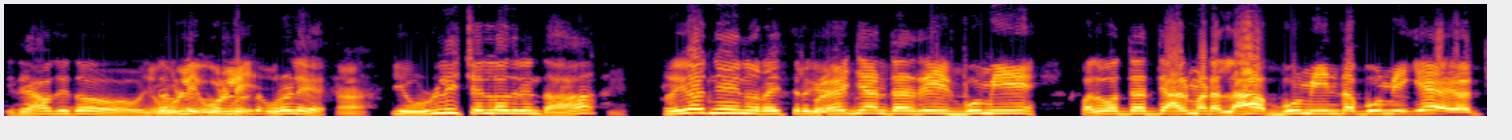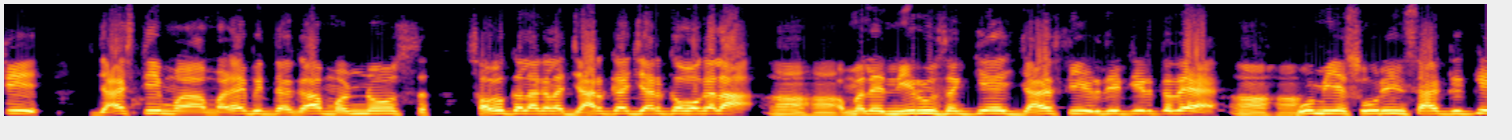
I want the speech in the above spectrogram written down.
ಇದು ಯಾವ್ದಿದು ಇದು ಉರುಳಿ, ಉರುಳಿ. ಉರುಳಿ ಹಾ. ಈ ಉರುಳಿ ಚೆಲ್ಲೋದ್ರಿಂದ. ಪ್ರಯೋಜನ ಏನು ರೈತರಿಗೆ ಪ್ರಯೋಜನ ಅಂತಂದ್ರೆ ಈ ಭೂಮಿ ಫಲವತ್ತತೆ ಹಾಳು ಮಾಡಲ್ಲ ಭೂಮಿಯಿಂದ ಭೂಮಿಗೆ ಅತಿ ಜಾಸ್ತಿ ಮ- ಮಳೆ ಬಿದ್ದಾಗ ಮಣ್ಣು ಸ- ಸವಕಲಾಗಲ್ಲ ಜಾರ್ಕ ಜಾರ್ಕ ಹೋಗಲ್ಲ ಹಾ ಹಾ ಆಮೇಲೆ ನೀರು ಸಂಖ್ಯೆ ಜಾಸ್ತಿ ಹಿಡಿದಿಟ್ಟಿರ್ತದೆ ಹಾ ಹಾ ಭೂಮಿಯ ಸೂರ್ಯನ ಸಾಕಕ್ಕೆ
